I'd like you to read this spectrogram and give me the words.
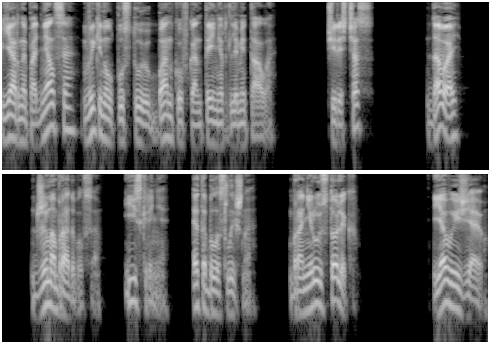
Ярно поднялся, выкинул пустую банку в контейнер для металла. «Через час?» «Давай». Джим обрадовался. Искренне. Это было слышно. «Бронирую столик». «Я выезжаю».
